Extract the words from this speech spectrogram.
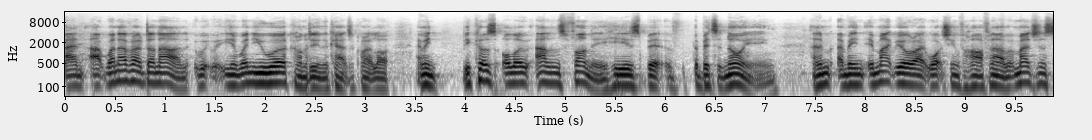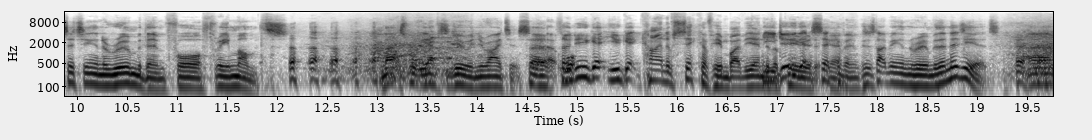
and uh, whenever I've done Alan, you know, when you work on doing the character quite a lot, I mean, because although Alan's funny, he is a bit of, a bit annoying. And I mean, it might be all right watching for half an hour, but imagine sitting in a room with him for three months. That's what you have to do when you write it. So, uh, So what- do you get you get kind of sick of him by the end you of the period? You do get sick yeah. of him because it's like being in a room with an idiot. um,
